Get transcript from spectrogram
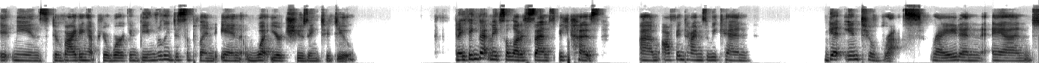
It means dividing up your work and being really disciplined in what you're choosing to do. And I think that makes a lot of sense because um, oftentimes we can get into ruts, right? And and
